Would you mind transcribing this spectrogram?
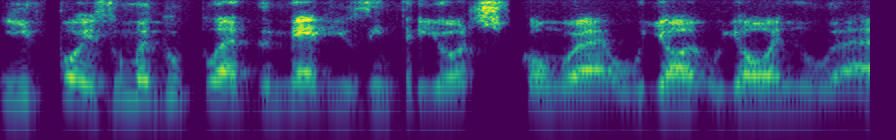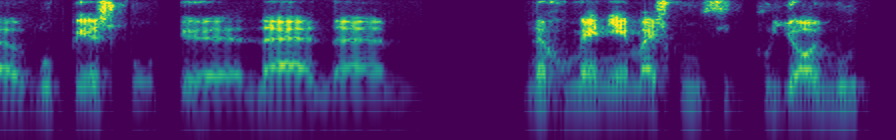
E depois uma dupla de médios interiores com uh, o, jo, o Johan uh, Lupescu, que na, na, na Roménia é mais conhecido por Ionut,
